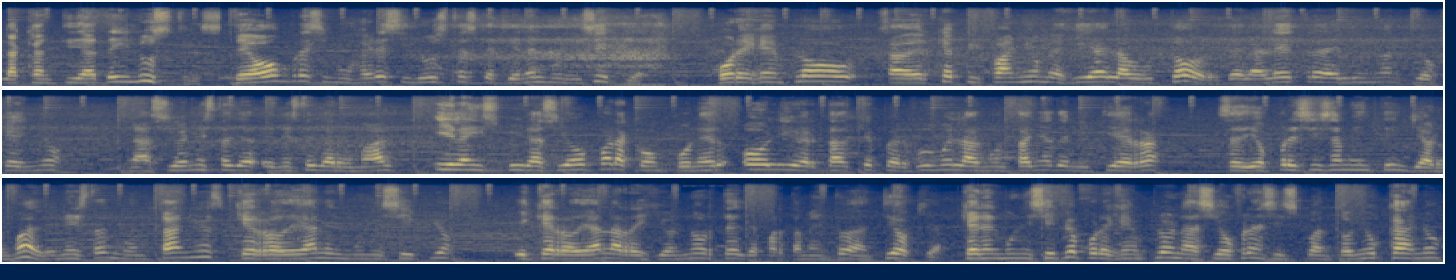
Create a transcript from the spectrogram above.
la cantidad de ilustres, de hombres y mujeres ilustres que tiene el municipio. Por ejemplo, saber que Epifanio Mejía, el autor de la letra del himno antioqueño, nació en, esta, en este Yarumal y la inspiración para componer Oh Libertad que perfume las montañas de mi tierra se dio precisamente en Yarumal, en estas montañas que rodean el municipio y que rodean la región norte del departamento de Antioquia. Que en el municipio, por ejemplo, nació Francisco Antonio Cano,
